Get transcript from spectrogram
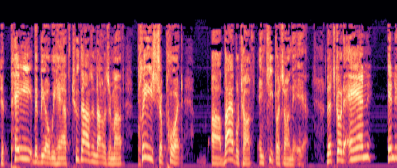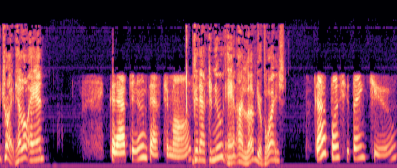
to pay the bill we have, $2,000 a month. Please support uh, Bible Talk and keep us on the air. Let's go to Ann in Detroit. Hello, Ann. Good afternoon, Pastor Moss. Good afternoon, Ann. I love your voice. God bless you. Thank you.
